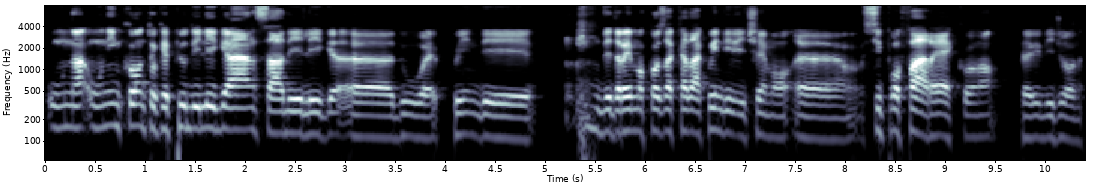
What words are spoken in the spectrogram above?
una, un incontro che più di Liga 1 sa di Liga 2, eh, quindi vedremo cosa accadrà. Quindi diciamo eh, si può fare, ecco, no? per il Digione.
